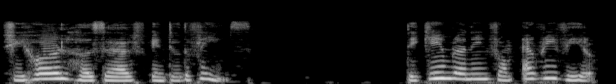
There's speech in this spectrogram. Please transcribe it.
she hurled herself into the flames. They came running from everywhere,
